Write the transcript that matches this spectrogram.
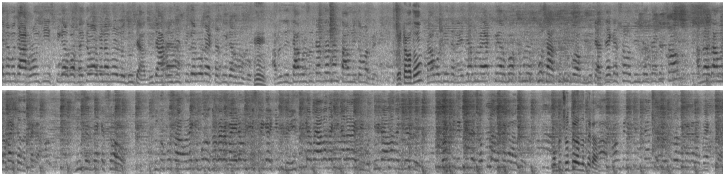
এটার মধ্যে আঠারো ইঞ্চি স্পিকার বসাইতে পারবেন আপনার হলো দুইটা। দুইটা আঠারো ইঞ্চি স্পিকার পাবো একটা টুইটার পাবো আপনি যদি ডাবল টুইটার নেন তাও নিতে পারবেন। রেটটা কত? ডাবল টুইটার এই যে আপনার এক পেয়ার বক্স মানে খোসা শুধু বক্স দুইটা জ্যাকেট সহ জিন্সের জ্যাকেট সহ আপনার দাম হলো বাইশ হাজার টাকা। জিন্সের জ্যাকেট সহ শুধু খোসা অনেকে বড় সরকারে ভাই এটা মধ্যে স্পিকার কিনতে দেন স্পিকার ভাই আলাদা কিনা লাগাই দিব টুইটার আলাদা কিনে দেবে কমপ্লিট দিলে সত্তর হাজার টাকা লাগবে। কমপ্লিট সত্তর হাজার টাকা? হ্যাঁ কমপ্লিট দিলে সত্তর হাজার টাকা লাগবে এক পেয়ার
